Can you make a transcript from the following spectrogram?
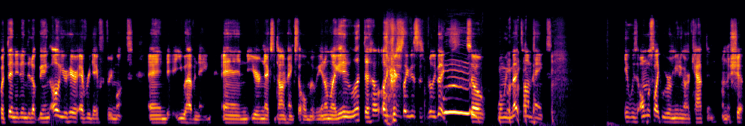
But then it ended up being, oh, you're here every day for three months and you have a name and you're next to Tom Hanks the whole movie. And I'm like, hey, what the hell? Like, we're just like, this is really big. Woo! So when we met Tom Hanks, it was almost like we were meeting our captain on the ship,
